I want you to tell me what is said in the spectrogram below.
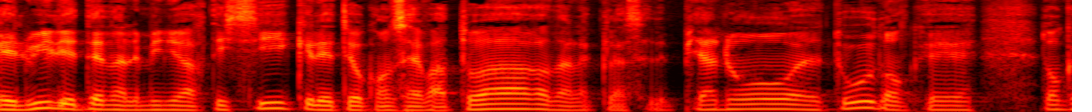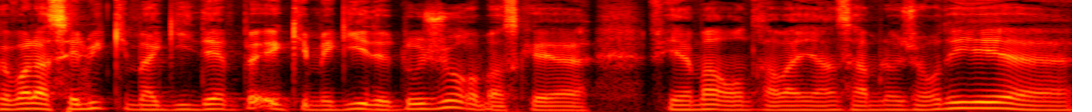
Et lui, il était dans le milieu artistique, il était au conservatoire, dans la classe de piano et tout. Donc, donc voilà, c'est lui qui m'a guidé un peu et qui me guide toujours parce que finalement, on travaille ensemble aujourd'hui. Euh,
